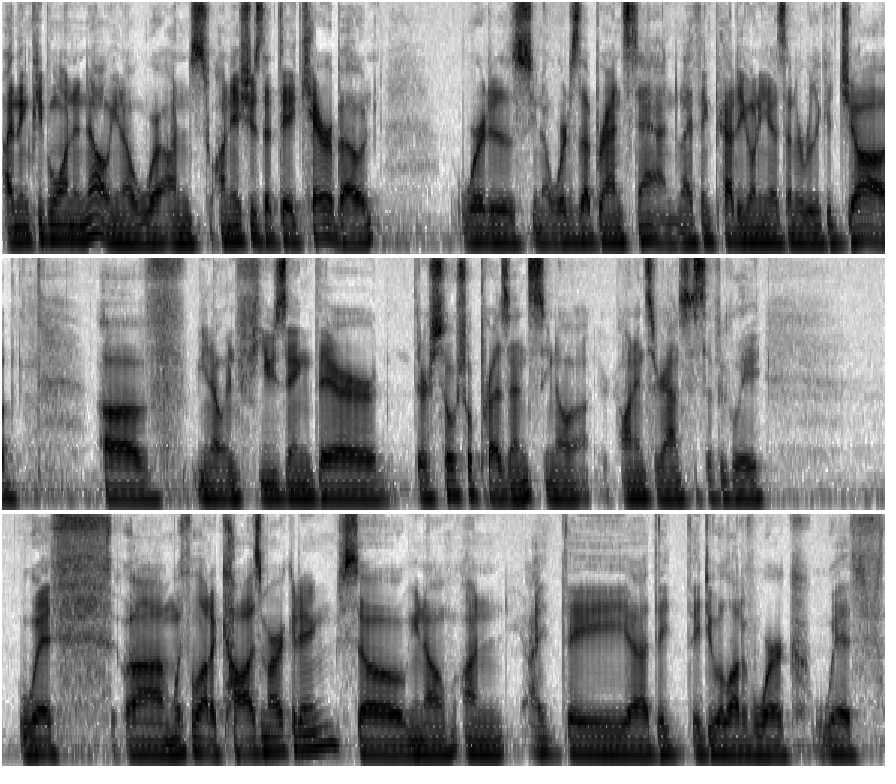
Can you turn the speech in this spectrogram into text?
I think people want to know you know where on on issues that they care about, where does you know where does that brand stand? And I think Patagonia has done a really good job of you know infusing their their social presence, you know, on Instagram specifically, with um, with a lot of cause marketing. So you know, on I, they uh, they they do a lot of work with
